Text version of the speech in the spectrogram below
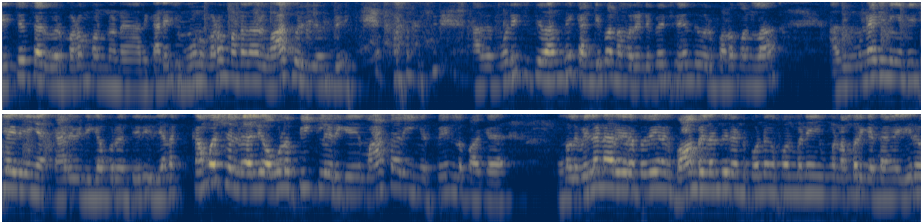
ரிச்சர்ட் சார் ஒரு படம் பண்ணேன் அது கடைசி மூணு படம் பண்ணனாரு வாக்குறுதி வந்து. அதை முடிச்சுட்டு வந்து கண்டிப்பாக நம்ம ரெண்டு பேரும் சேர்ந்து ஒரு படம் பண்ணலாம். அதுக்கு முன்னாடி நீங்க பிஸி ஆயிடுவீங்க. காடு வீட்டுக்கு அப்புறம் தெரியுது. ஏன்னா கமர்ஷியல் வேல்யூ அவ்வளோ பீக்ல இருக்கு. மாசா இருக்கீங்க ஸ்க்ரீன்ல பார்க்க உங்களை வில்லனா இருக்கிறப்பவே எனக்கு பாம்பேல இருந்து ரெண்டு பொண்ணுங்க ஃபோன் பண்ணி உங்க நம்பர் கேட்டாங்க. ஹீரோ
